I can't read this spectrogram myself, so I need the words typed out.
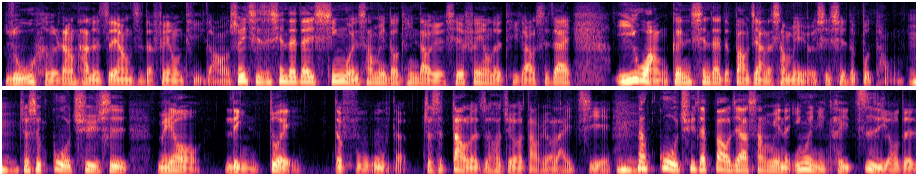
如何让他的这样子的费用提高。所以其实现在在新闻上面都听到有一些费用的提高是在以往跟现在的报价的上面有一些些的不同。嗯，就是过去是没有领队。的服务的，就是到了之后就有导游来接。嗯、那过去在报价上面呢，因为你可以自由的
